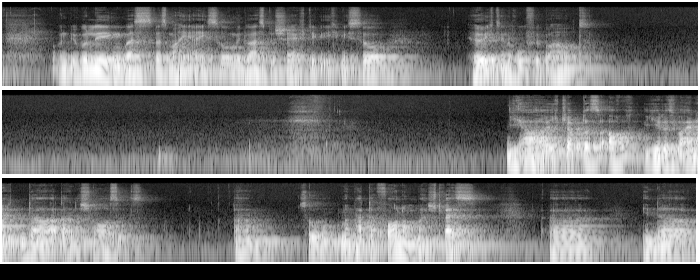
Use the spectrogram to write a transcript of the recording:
und überlegen, was, was mache ich eigentlich so, mit was beschäftige ich mich so, höre ich den Ruf überhaupt? Ja, ich glaube, dass auch jedes Weihnachten da, da eine Chance ist. Ähm, so, man hat davor nochmal Stress. Äh, in der,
